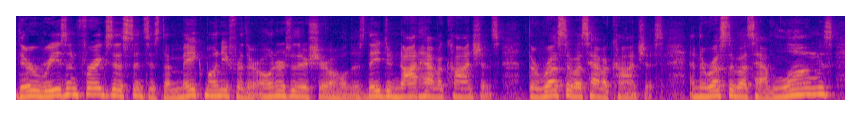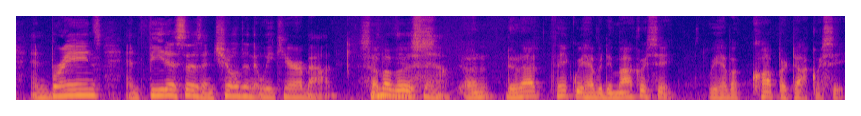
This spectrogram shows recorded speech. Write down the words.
Their reason for existence is to make money for their owners or their shareholders. They do not have a conscience. The rest of us have a conscience. And the rest of us have lungs and brains and fetuses and children that we care about. Some of us now. do not think we have a democracy. We have a corporatocracy.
